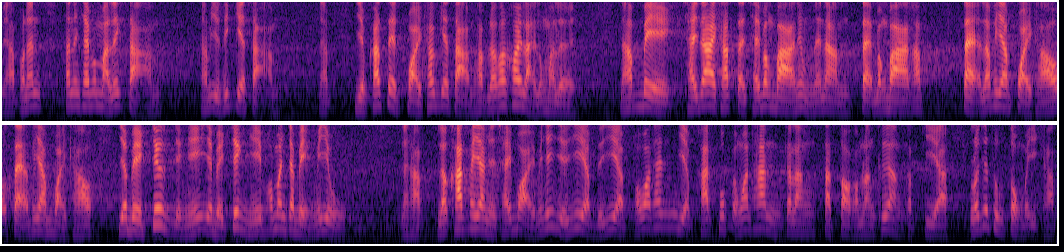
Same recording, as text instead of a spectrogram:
นะครับเพราะนั้นท่านต้องใช้ประมาณเลข3นะครับอยู่ที่เกียร์3นะครับเหยียบคัตเสร็จปล่อยเข้าเกียร์3ครับแล้วค่อยๆไหลลงมาเลยนะครับเบรกใช้ได้ครับแต่ใช้บางๆที่ผมแนะนำแตะบางๆครับ แตะแล้วพยายามปล่อยเขาแตะพยายามปล่อยเขาอย่าเบรกจึ๊กอย่างนี้อย่าเบรกจึ๊กอย่างนี้เพราะมันจะเบรกไม่อยู่นะครับแล้วคัตพยายามอย่าใช้บ่อยไม่ใช่เหยียบเหยียบเดี๋ยวเหยียบเพราะว่าถ้าเหยียบคัตปุ๊บแปลว่าท่านกำลังตัดต่อกำลังเครื่องกับเกียร์รถจะถูกส่งไปอีกครับ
